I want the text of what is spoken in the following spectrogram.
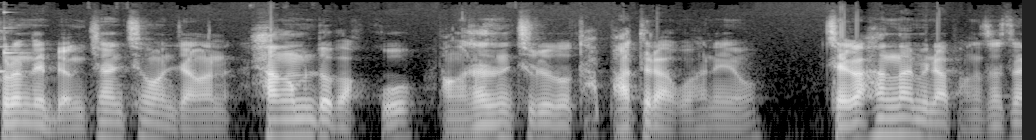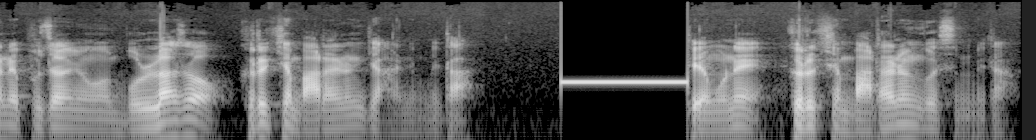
그런데 명치한 최원장은 항암도 받고 방사선 치료도 다 받으라고 하네요. 제가 항암이나 방사선의 부작용을 몰라서 그렇게 말하는 게 아닙니다. 때문에 그렇게 말하는 것입니다.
